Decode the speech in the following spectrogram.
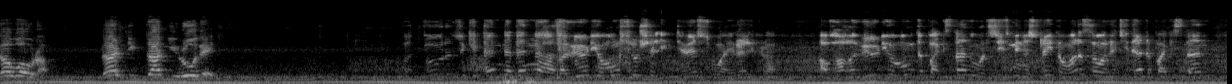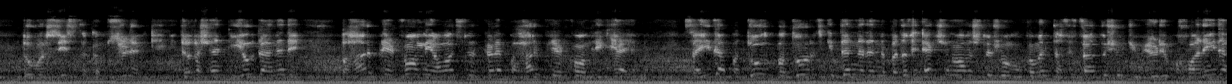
دا وورا دا ټیک ټاک هیرو دی ورځو کې دنه دنه هغه ویډیو موږ سوشل اکټیویست وایرل کړه او هغه ویډیو موږ د پاکستان ورسیز منسټرۍ ته ورسوله چې دا د پاکستان د ورسیز ته کوم ظلم کېږي دغه شان یو دانه دی په هر پلیټ فارم مې اواز شروع کړی په هر پلیټ فارم لګیا یم صحیح ده په دو په دو ورځ کې دنه دنه په دغه اکشن واغشته شو مکمل تحقیقات وشو چې ویډیو پخوانۍ ده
